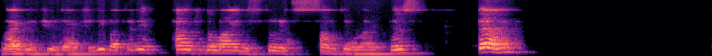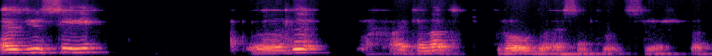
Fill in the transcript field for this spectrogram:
magnitude actually, but with 10 to the minus 2, it's something like this. Then, as you see, the I cannot draw the asymptotes here, but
